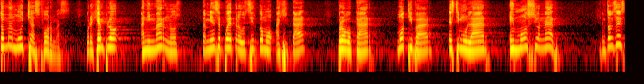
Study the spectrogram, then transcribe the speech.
toma muchas formas. Por ejemplo, animarnos también se puede traducir como agitar, provocar, motivar, estimular, emocionar. Entonces,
